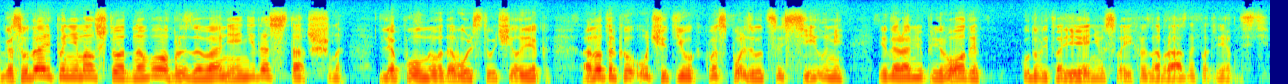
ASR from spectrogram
Государь понимал, что одного образования недостаточно для полного довольства человека. Оно только учит его, как воспользоваться силами и дарами природы к удовлетворению своих разнообразных потребностей.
